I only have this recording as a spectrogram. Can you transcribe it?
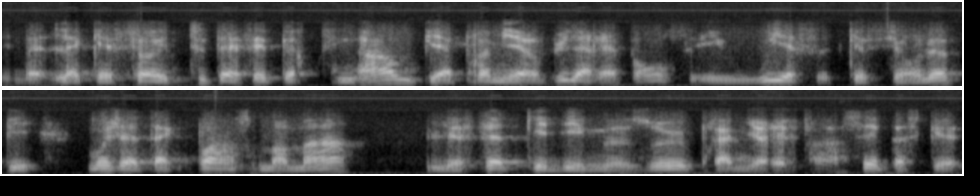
Eh ben, la question est tout à fait pertinente. Puis à première vue, la réponse est oui à cette question-là. Puis moi, j'attaque pas en ce moment le fait qu'il y ait des mesures pour améliorer le français parce que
